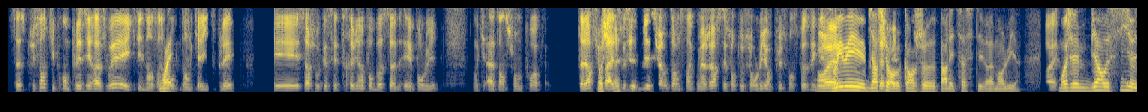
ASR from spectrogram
Ça, tu sens qu'il prend plaisir à jouer et qu'il est dans un Ouais. groupe dans lequel il se plaît. Et ça, je trouve que c'est très bien pour Boston et pour lui. Donc attention pour après. Tout à l'heure, tu Moi, parlais de de blessure dans le 5 majeur, c'est surtout sur lui en plus qu'on se pose des Ouais. questions. oui, oui, bien sûr. fait. Quand je parlais de ça, c'était vraiment lui. Ouais. Moi, j'aime bien aussi euh,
